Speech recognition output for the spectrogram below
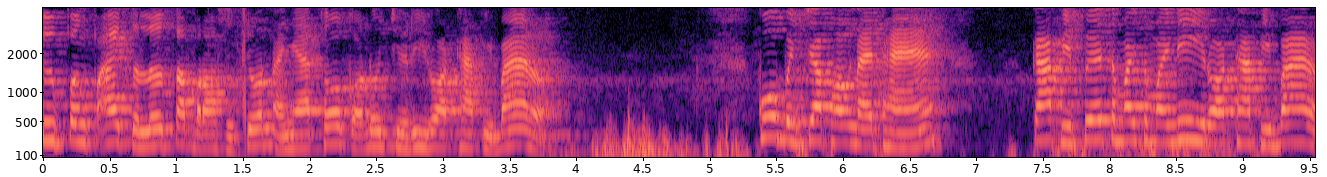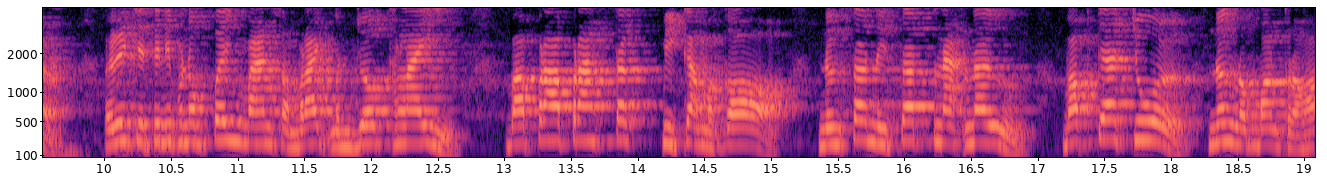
គឺពឹងផ្អែកទៅលើសប្បុរសជនអាជ្ញាធរក៏ដូចជារាជរដ្ឋាភិបាល គួរបញ្ជាក់ផងដែរថាការពីពេលថ្មីថ្មីនេះរដ្ឋាភិបាលរាជធានីភ្នំពេញបានសម្រេចមិនយកថ្លៃបើប្រើប្រាស់ទឹកពីកម្មករនិងសិស្សនិស្សិតស្នាក់នៅបើផ្ទះជួលនិងតំបន់ក្រហ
